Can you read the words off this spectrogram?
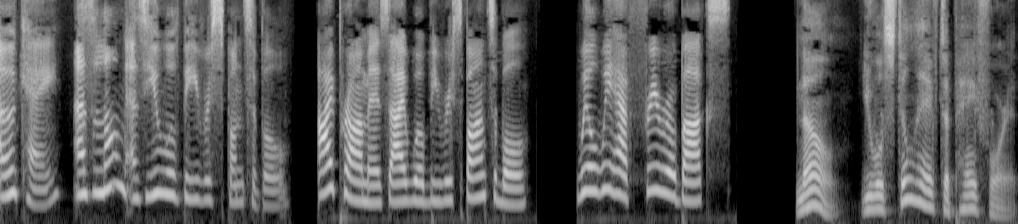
Okay, as long as you will be responsible. I promise I will be responsible. Will we have free Robux? No, you will still have to pay for it.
